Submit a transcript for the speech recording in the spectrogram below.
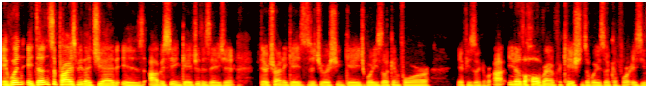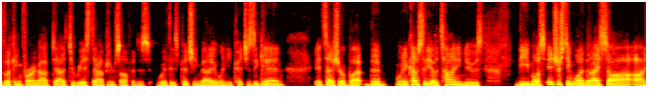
it wouldn't. It doesn't surprise me that Jed is obviously engaged with his agent. They're trying to gauge the situation, gauge what he's looking for if he's looking for, uh, you know, the whole ramifications of what he's looking for. Is he looking for an opt out to reestablish himself his, with his pitching value when he pitches again, etc. But the when it comes to the Ohtani news, the most interesting one that I saw, uh,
